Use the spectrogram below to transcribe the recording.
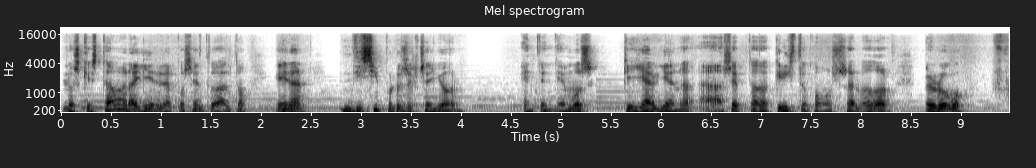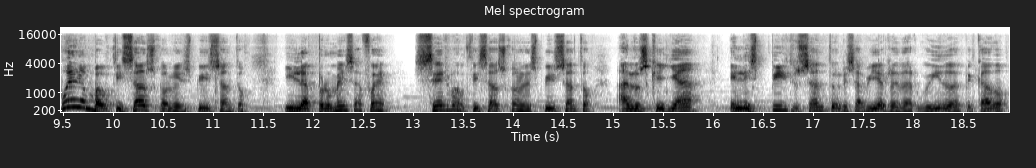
los que estaban allí en el aposento alto eran discípulos del Señor. Entendemos que ya habían aceptado a Cristo como su Salvador, pero luego fueron bautizados con el Espíritu Santo. Y la promesa fue ser bautizados con el Espíritu Santo a los que ya el Espíritu Santo les había redarguido de pecado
